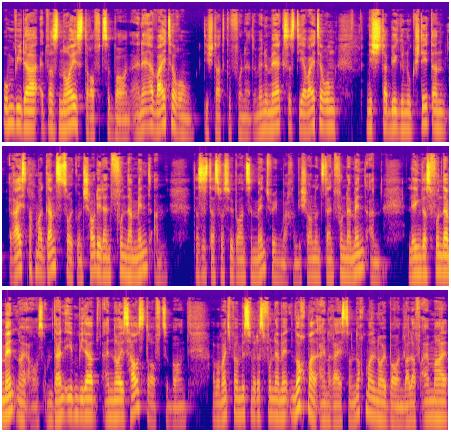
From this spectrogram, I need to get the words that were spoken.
um wieder etwas Neues drauf zu bauen, eine Erweiterung, die stattgefunden hat. Und wenn du merkst, dass die Erweiterung nicht stabil genug steht, dann reiß nochmal ganz zurück und schau dir dein Fundament an. Das ist das, was wir bei uns im Mentoring machen. Wir schauen uns dein Fundament an, legen das Fundament neu aus, um dann eben wieder ein neues Haus drauf zu bauen. Aber manchmal müssen wir das Fundament nochmal einreißen und nochmal neu bauen, weil auf einmal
